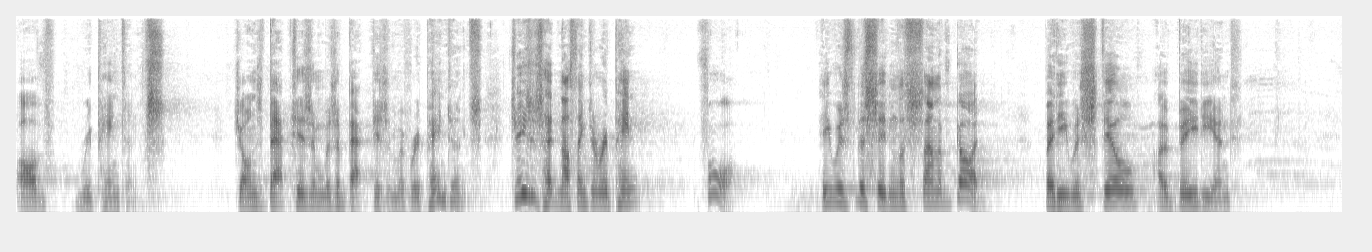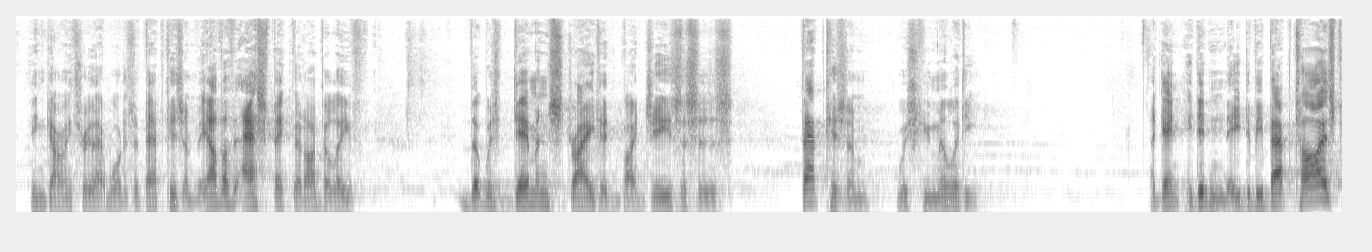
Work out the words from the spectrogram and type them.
of repentance. John's baptism was a baptism of repentance. Jesus had nothing to repent for. He was the sinless Son of God, but he was still obedient in going through that waters of baptism. The other aspect that I believe that was demonstrated by Jesus' baptism was humility. Again, he didn't need to be baptized,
